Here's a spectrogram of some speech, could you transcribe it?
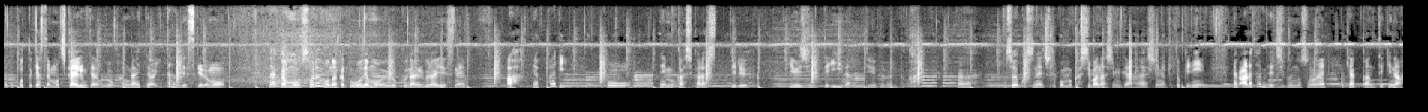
うやってポッドキャストに持ち帰るみたいなことを考えてはいたんですけどもなんかもうそれもなんかどうでもよくなるぐらいですね。あやっぱりこう、ね、昔から知ってる友人っていいなっていう部分とか、うん、それこそねちょっとこう昔話みたいな話になった時になんか改めて自分のそのね客観的な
